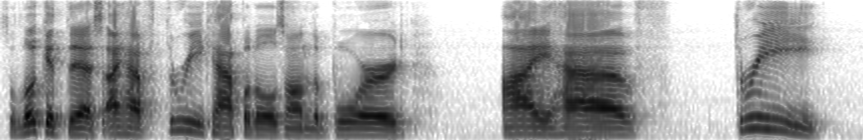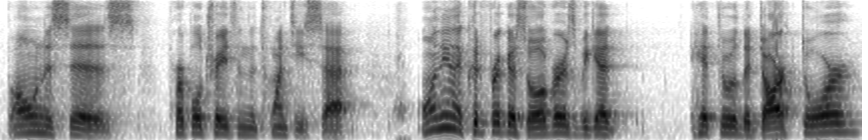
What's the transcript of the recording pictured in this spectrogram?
So look at this. I have three capitals on the board. I have three bonuses. Purple trades in the 20 set. Only thing that could frick us over is we get hit through the dark door.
